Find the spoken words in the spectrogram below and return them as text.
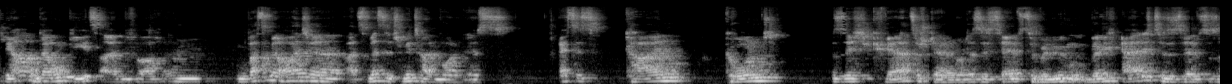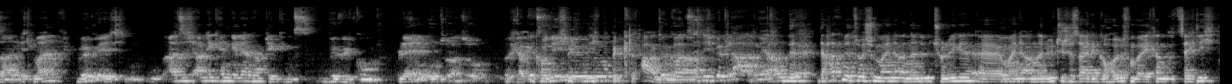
ja, und darum geht es einfach. Ähm, was wir heute als Message mitteilen wollen, ist, es ist kein Grund, sich querzustellen oder sich selbst zu belügen, wirklich ehrlich zu sich selbst zu sein. Ich meine, wirklich, als ich Andi kennengelernt habe, dir ging es wirklich gut, blendend oder so. Ich habe jetzt nicht, nicht beklagen. Du konntest ja. dich nicht beklagen, ja. Da, da, hat mir zum Beispiel meine, Entschuldige, äh, meine analytische Seite geholfen, weil ich dann tatsächlich,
